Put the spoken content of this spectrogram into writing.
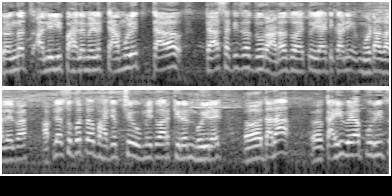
रंगत आलेली पाहायला मिळते त्यामुळे त्या त्यासाठीचा जो राडा जो आहे तो या ठिकाणी मोठा झालेला आपल्यासोबत भाजपचे उमेदवार किरण भोईर आहेत. दादा काही वेळापूर्वीच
